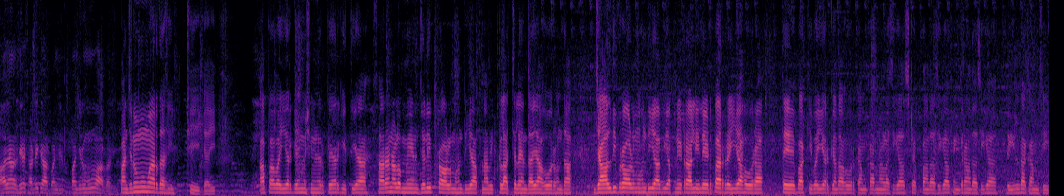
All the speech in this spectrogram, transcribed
ਆ ਜਾਂਦਾ ਸੀ 4.5 5 5 ਨੂੰ ਮੂੰਹ ਮਾਰਦਾ ਸੀ। ਪੰਜ ਨੂੰ ਮੂੰਹ ਮਾਰਦਾ ਸੀ। ਠੀਕ ਹੈ ਜੀ। ਆਪਾਂ ਬਾਈ ਅਰਗੇ ਮਸ਼ੀਨ ਰਿਪੇਅਰ ਕੀਤੀ ਆ। ਸਾਰਿਆਂ ਨਾਲੋਂ ਮੇਨ ਜਿਹੜੀ ਪ੍ਰੋਬਲਮ ਹੁੰਦੀ ਆ, ਆਪਣਾ ਵੀ ਕਲੱਚ ਲੈਂਦਾ ਜਾਂ ਹੋਰ ਹੁੰਦਾ। ਜਾਲ ਦੀ ਪ੍ਰੋਬਲਮ ਹੁੰਦੀ ਆ ਵੀ ਆਪਣੀ ਟਰਾਲੀ ਲੇਟ ਭਰ ਰਹੀ ਆ ਹੋਰ ਆ। ਤੇ ਬਾਕੀ ਬਾਈ ਅਰਗਿਆਂ ਦਾ ਹੋਰ ਕੰਮ ਕਰਨ ਵਾਲਾ ਸੀਗਾ, ਸਟੈਪਾਂ ਦਾ ਸੀਗਾ ਫਿੰਗਰਾਂ ਦਾ ਸੀਗਾ ਰੀਲ ਦਾ ਕੰਮ ਸੀ।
